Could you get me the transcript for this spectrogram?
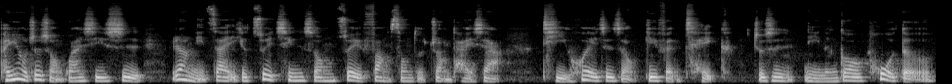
朋友这种关系是让你在一个最轻松、最放松的状态下，体会这种 give and take，就是你能够获得。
